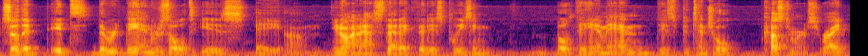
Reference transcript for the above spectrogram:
so that it's the the end result is a um, you know an aesthetic that is pleasing both to him and his potential customers right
